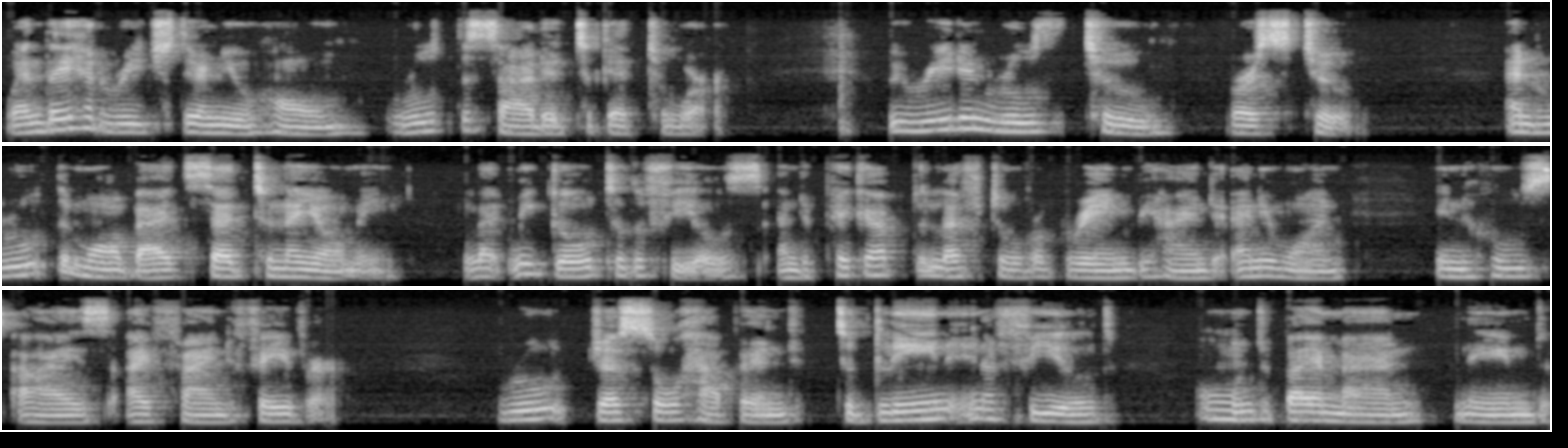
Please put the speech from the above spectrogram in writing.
When they had reached their new home, Ruth decided to get to work. We read in Ruth 2, verse 2 And Ruth the Moabite said to Naomi, Let me go to the fields and pick up the leftover grain behind anyone in whose eyes I find favor. Ruth just so happened to glean in a field owned by a man named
